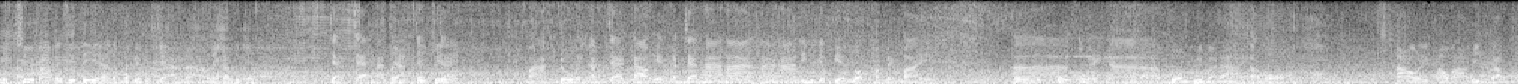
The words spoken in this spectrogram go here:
ดูครับชื่อมาเป็นซิตี้นะแต่เขาเปลี่ยนเป็นแจ๊สนะหมายเลข91แจ๊ะแจ๊ะฮะแจ๊สทีเคมาดูกันครับแจ๊ะ91 กับแจ๊ะ55 55 นี่ที่จะเปลี่ยนรถมาใหม่ๆอ่าโอ้โหสวยงามทวงคืนมาได้คครัรับบผมอ้าวนี่เข้ามาพิทครับ 92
